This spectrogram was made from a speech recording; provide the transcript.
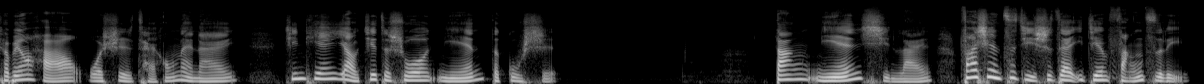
小朋友好，我是彩虹奶奶。今天要接着说年的故事。当年醒来，发现自己是在一间房子里，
